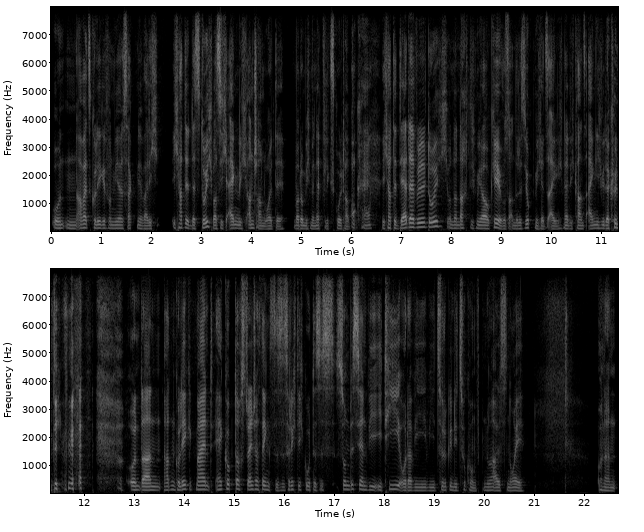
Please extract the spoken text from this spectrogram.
Und ein Arbeitskollege von mir sagt mir, weil ich ich hatte das durch, was ich eigentlich anschauen wollte, warum ich mir Netflix geholt habe. Okay. Ich hatte Daredevil durch und dann dachte ich mir, okay, was anderes juckt mich jetzt eigentlich nicht. Ich kann es eigentlich wieder kündigen. und dann hat ein Kollege gemeint, hey, guck doch Stranger Things, das ist richtig gut. Das ist so ein bisschen wie E.T. oder wie, wie Zurück in die Zukunft, nur als neu. Und dann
